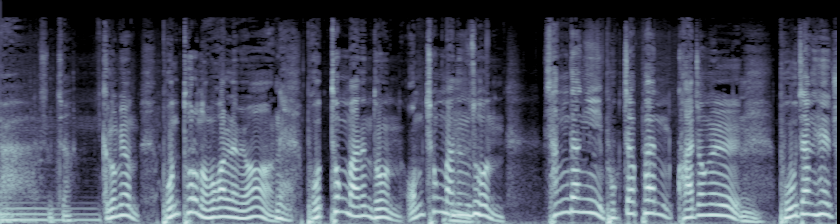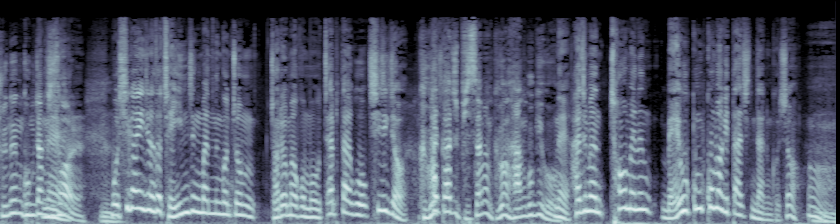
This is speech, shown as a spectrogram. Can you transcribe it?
야, 진짜. 그러면 본토로 넘어가려면 네. 보통 많은 돈, 엄청 많은 손, 상당히 복잡한 과정을 보장해주는 공장 네. 시설. 뭐 시간이 지나서 재인증 받는 건 좀 저렴하고 뭐 짧다고 치죠. 그것까지 비싸면 그건 한국이고. 네. 하지만 처음에는 매우 꼼꼼하게 따진다는 거죠. 음.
